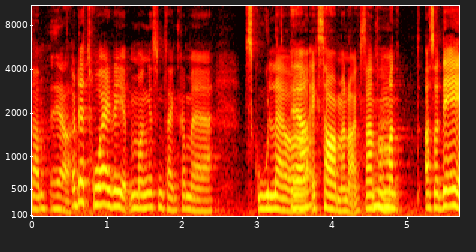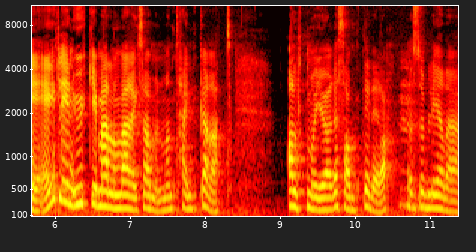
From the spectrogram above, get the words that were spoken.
Sant? Ja. Og det tror jeg det er mange som tenker med skole og Ja. eksamen òg. For altså, det er egentlig en uke mellom hver eksamen. Man tenker at alt må gjøres samtidig, da. Og så blir det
